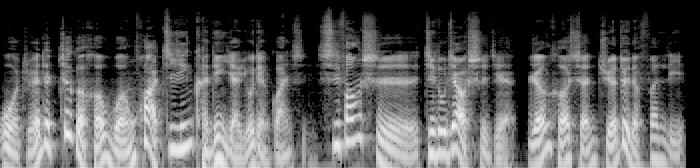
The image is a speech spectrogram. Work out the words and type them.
我觉得这个和文化基因肯定也有点关系。西方是基督教世界，人和神绝对的分离，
